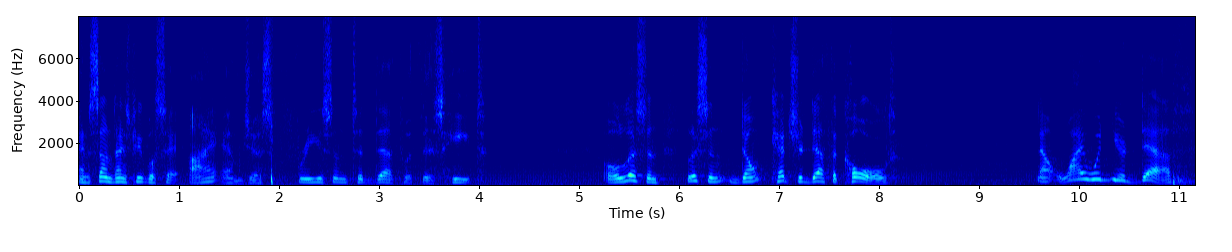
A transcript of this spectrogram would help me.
And sometimes people say, I am just freezing to death with this heat. Oh, listen, listen, don't catch your death a cold. Now, why would your death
